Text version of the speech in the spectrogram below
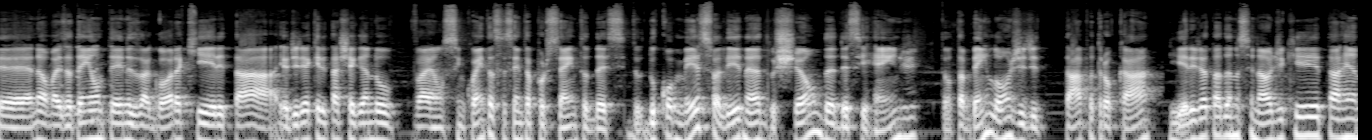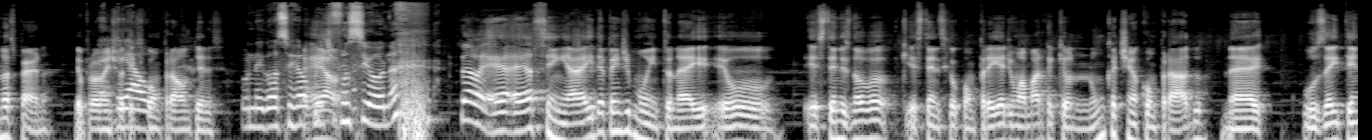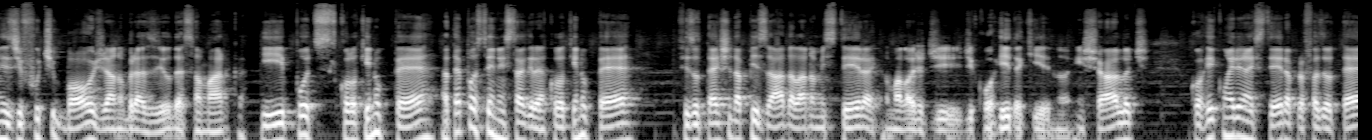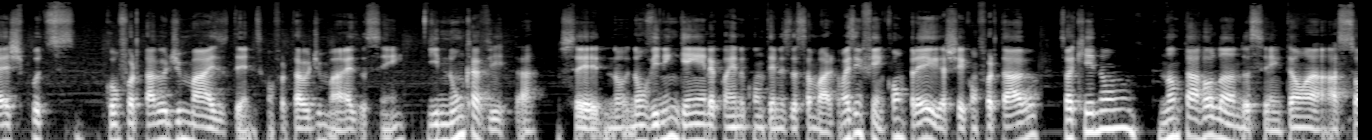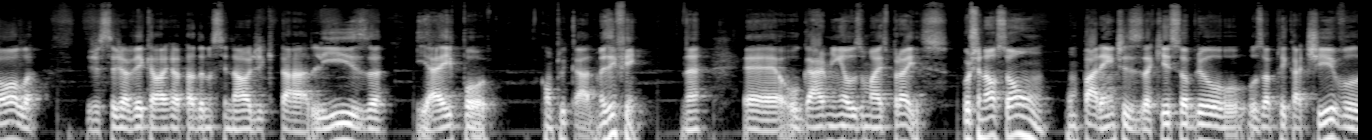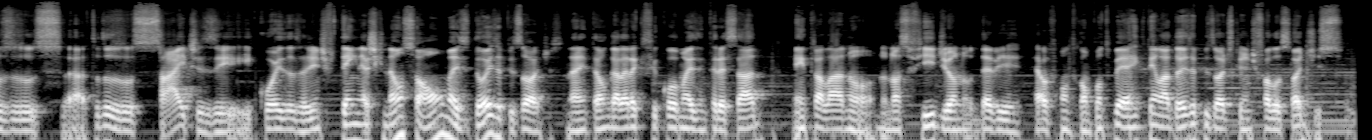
é, não, mas eu tenho um tênis agora que ele tá. Eu diria que ele tá chegando, vai, uns 50%, 60% desse, do, do começo ali, né? Do chão de, desse range Então tá bem longe de tá para trocar e ele já tá dando sinal de que tá arranhando as pernas. Eu provavelmente é vou ter que comprar um tênis. O negócio realmente é funciona. Não, é, é assim, aí depende muito, né? Eu esse tênis novo, esse tênis que eu comprei é de uma marca que eu nunca tinha comprado, né? Usei tênis de futebol já no Brasil dessa marca. E, putz, coloquei no pé, até postei no Instagram, coloquei no pé, fiz o teste da pisada lá numa esteira, numa loja de, de corrida aqui no, em Charlotte. Corri com ele na esteira para fazer o teste. Putz, confortável demais o tênis, confortável demais, assim. E nunca vi, tá? Não sei, não, não vi ninguém ainda correndo com tênis dessa marca. Mas enfim, comprei, achei confortável. Só que não, não tá rolando, assim. Então a, a sola você já vê que ela já tá dando sinal de que tá lisa, e aí, pô, complicado. Mas enfim, né? É, o Garmin eu uso mais para isso. Por sinal, só um, um parênteses aqui sobre o, os aplicativos, os, uh, todos os sites e, e, coisas. A gente tem, acho que não só um, mas dois episódios, né? Então, galera que ficou mais interessado, entra lá no, no nosso feed ou no devhealth.com.br que tem lá dois episódios que a gente falou só disso.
